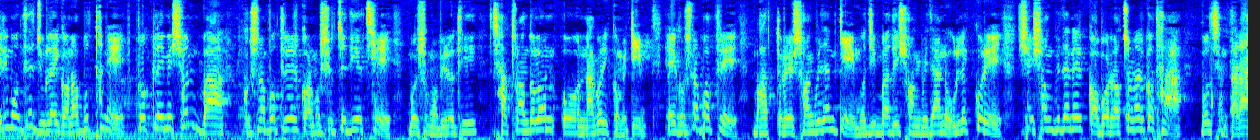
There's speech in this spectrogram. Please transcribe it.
এর মধ্যে জুলাই গণঅভ্যুত্থানে প্রোক্লেমেশন বা ঘোষণাপত্রের কর্মসূচি দিয়েছে বৈষম্য বিরোধী ছাত্র আন্দোলন ও নাগরিক কমিটি। এই ঘোষণাপত্রে বাহাত্তরের সংবিধানকে মুজিববাদী সংবিধান উল্লেখ করে সেই সংবিধানের কবর রচনার কথা বলছেন তারা।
